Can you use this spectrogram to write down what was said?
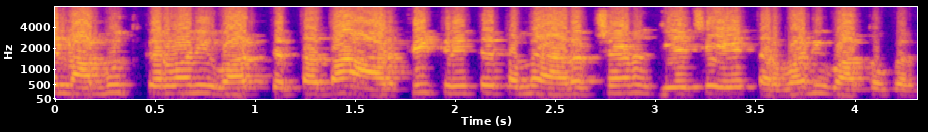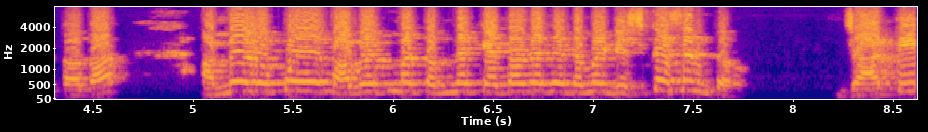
એ નાબૂદ કરવાની વાત કરતા હતા, આર્થિક રીતે તમે આરક્ષણ જે છે એ કરવાની વાતો કરતા હતા. અમે લોકો એ બાબતમાં તમને કહેતા હતા કે તમે ડિસ્કશન કરો. જાતિ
